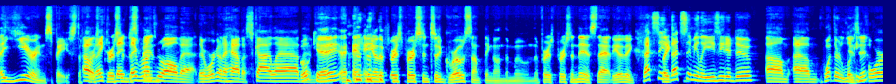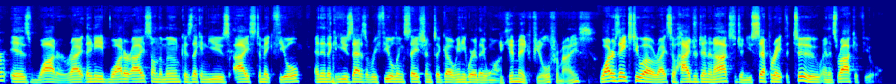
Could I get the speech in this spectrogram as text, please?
a year in space. The Oh, first they they, person they to run spend- through all that. There, we're going to have a Skylab. and- Okay, and, and, you know the first person to grow something on the moon. The first person this, that, the other thing. That's Like- that's seemingly easy to do. Um, um, what they're looking it? for is water, right? They need water ice on the moon because they can use ice to make fuel, and then they can use that as a refueling station to go anywhere they want. You can make fuel from ice. Water's H two O, right? So hydrogen and oxygen. You separate the two, and it's rocket fuel.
